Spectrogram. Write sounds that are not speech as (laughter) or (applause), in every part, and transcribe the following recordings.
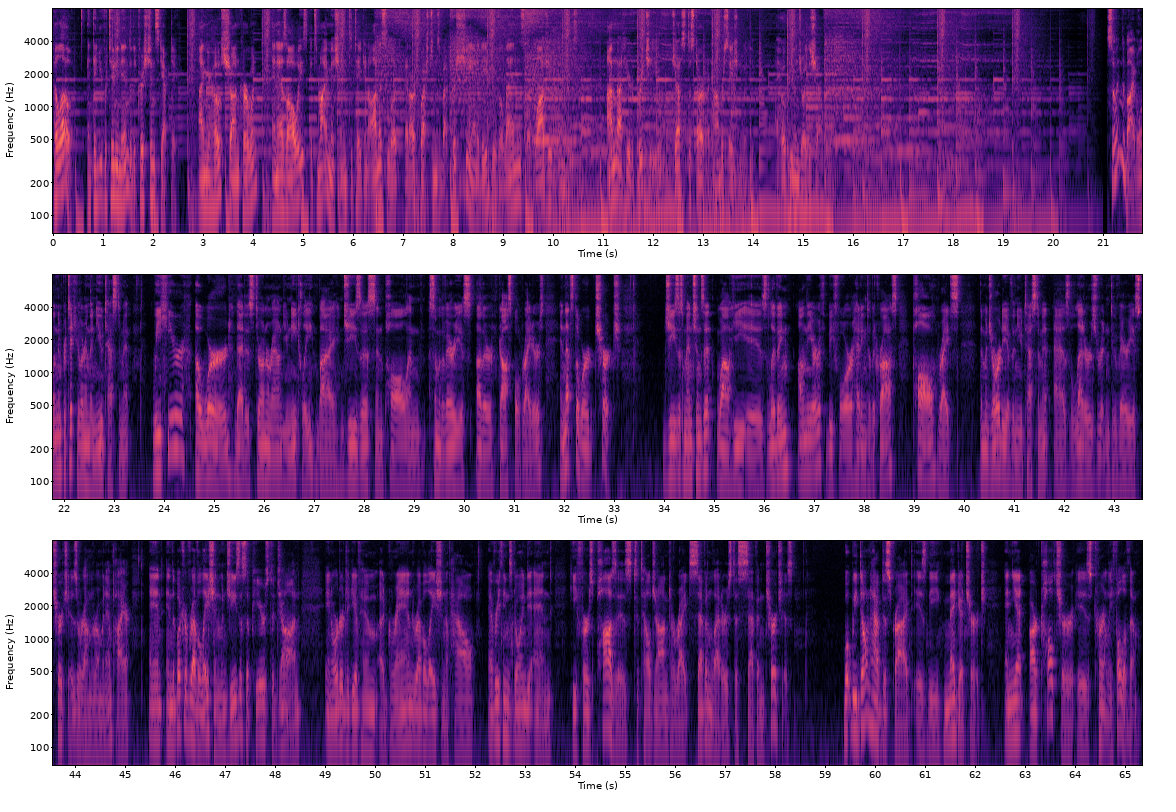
Hello, and thank you for tuning in to The Christian Skeptic. I'm your host, Sean Kerwin, and as always, it's my mission to take an honest look at our questions about Christianity through the lens of logic and reason. I'm not here to preach at you, just to start a conversation with you. I hope you enjoy the show. So, in the Bible, and in particular in the New Testament, we hear a word that is thrown around uniquely by Jesus and Paul and some of the various other gospel writers, and that's the word church. Jesus mentions it while he is living on the earth before heading to the cross. Paul writes the majority of the New Testament as letters written to various churches around the Roman Empire. And in the book of Revelation, when Jesus appears to John in order to give him a grand revelation of how everything's going to end, he first pauses to tell John to write seven letters to seven churches. What we don't have described is the mega church, and yet our culture is currently full of them.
